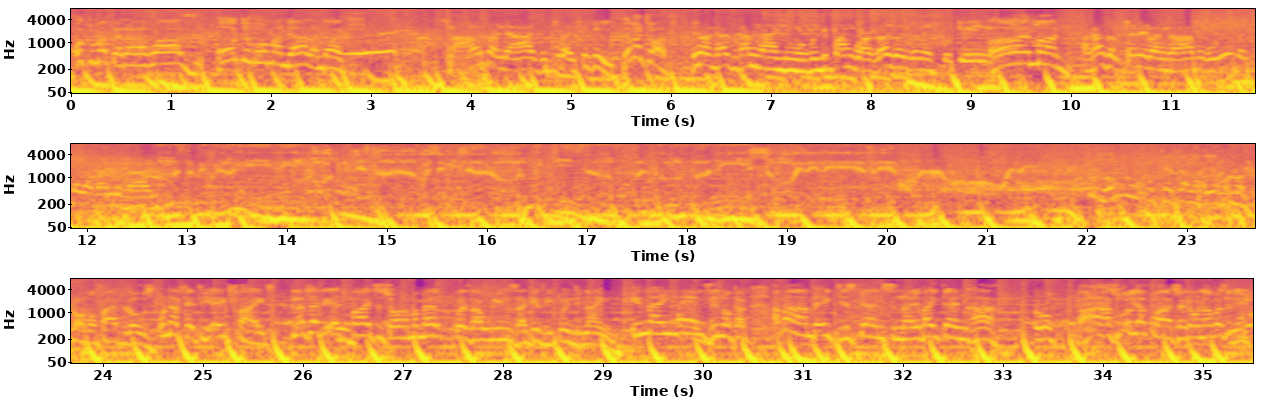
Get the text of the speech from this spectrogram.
Uthi umabhera akakwazi uthi kumandala ndakhe hayi uzondazi ithuba lifikile yamadoda izondazi kamnandi ngoku ndiphambi kwakhe akazongena esigodweni hayi mani akazokuxelela ngam nguye ozoxelela abantu ngam hlobo fire blows una-38 fights. Kulaa 38 fights jonga mamela kwezaa win zakhe eziyi-29 i-19 zinoka abahambe idistance naye bayiten qha ha oh, ah, uyagwasha ke wona kwesithi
